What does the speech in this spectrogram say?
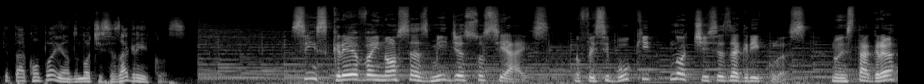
que está acompanhando Notícias Agrícolas. Se inscreva em nossas mídias sociais. No Facebook, Notícias Agrícolas. No Instagram,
